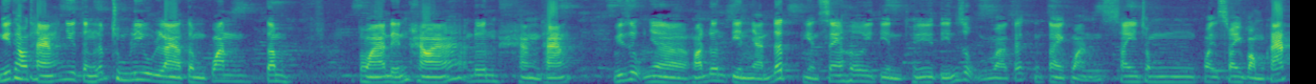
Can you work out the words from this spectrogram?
Nghĩ theo tháng như tầng lớp trung lưu là tầm quan tâm hóa đến hóa đơn hàng tháng. Ví dụ như hóa đơn tiền nhà đất, tiền xe hơi, tiền thuê tín dụng và các tài khoản xoay trong xoay vòng khác.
